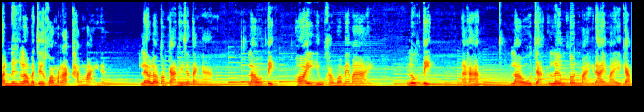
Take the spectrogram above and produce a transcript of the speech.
วันหนึ่งเรามาเจอความรักครั้งใหม่เนี่ย แล้วเราต้องการที่จะแต่งงาน เราติดห้อยอยู่คำว่าแม่ไม้ลูกติดนะคะ เราจะเริ่มต้นใหม่ได้ไหมกับ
